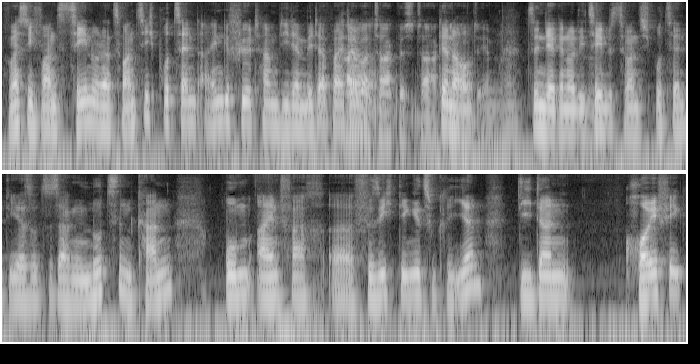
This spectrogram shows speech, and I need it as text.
ich weiß nicht, waren es 10 oder 20 Prozent eingeführt haben, die der Mitarbeiter. Halber Tag bis Tag. Genau. Nachdem, ne? Sind ja genau die 10 mhm. bis 20 Prozent, die er sozusagen nutzen kann um einfach äh, für sich Dinge zu kreieren, die dann häufig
